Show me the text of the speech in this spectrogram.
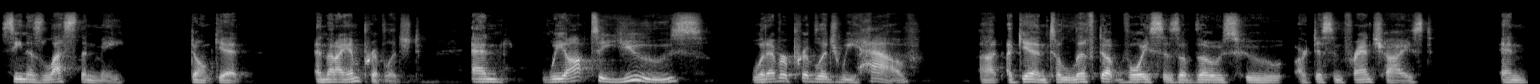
seen as less than me don't get, and that I am privileged. And we ought to use whatever privilege we have, uh, again, to lift up voices of those who are disenfranchised and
